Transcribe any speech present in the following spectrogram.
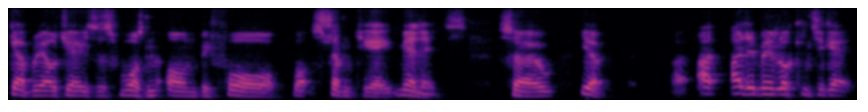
Gabriel Jesus wasn't on before, what, 78 minutes. So, you know, I, would have been looking to get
